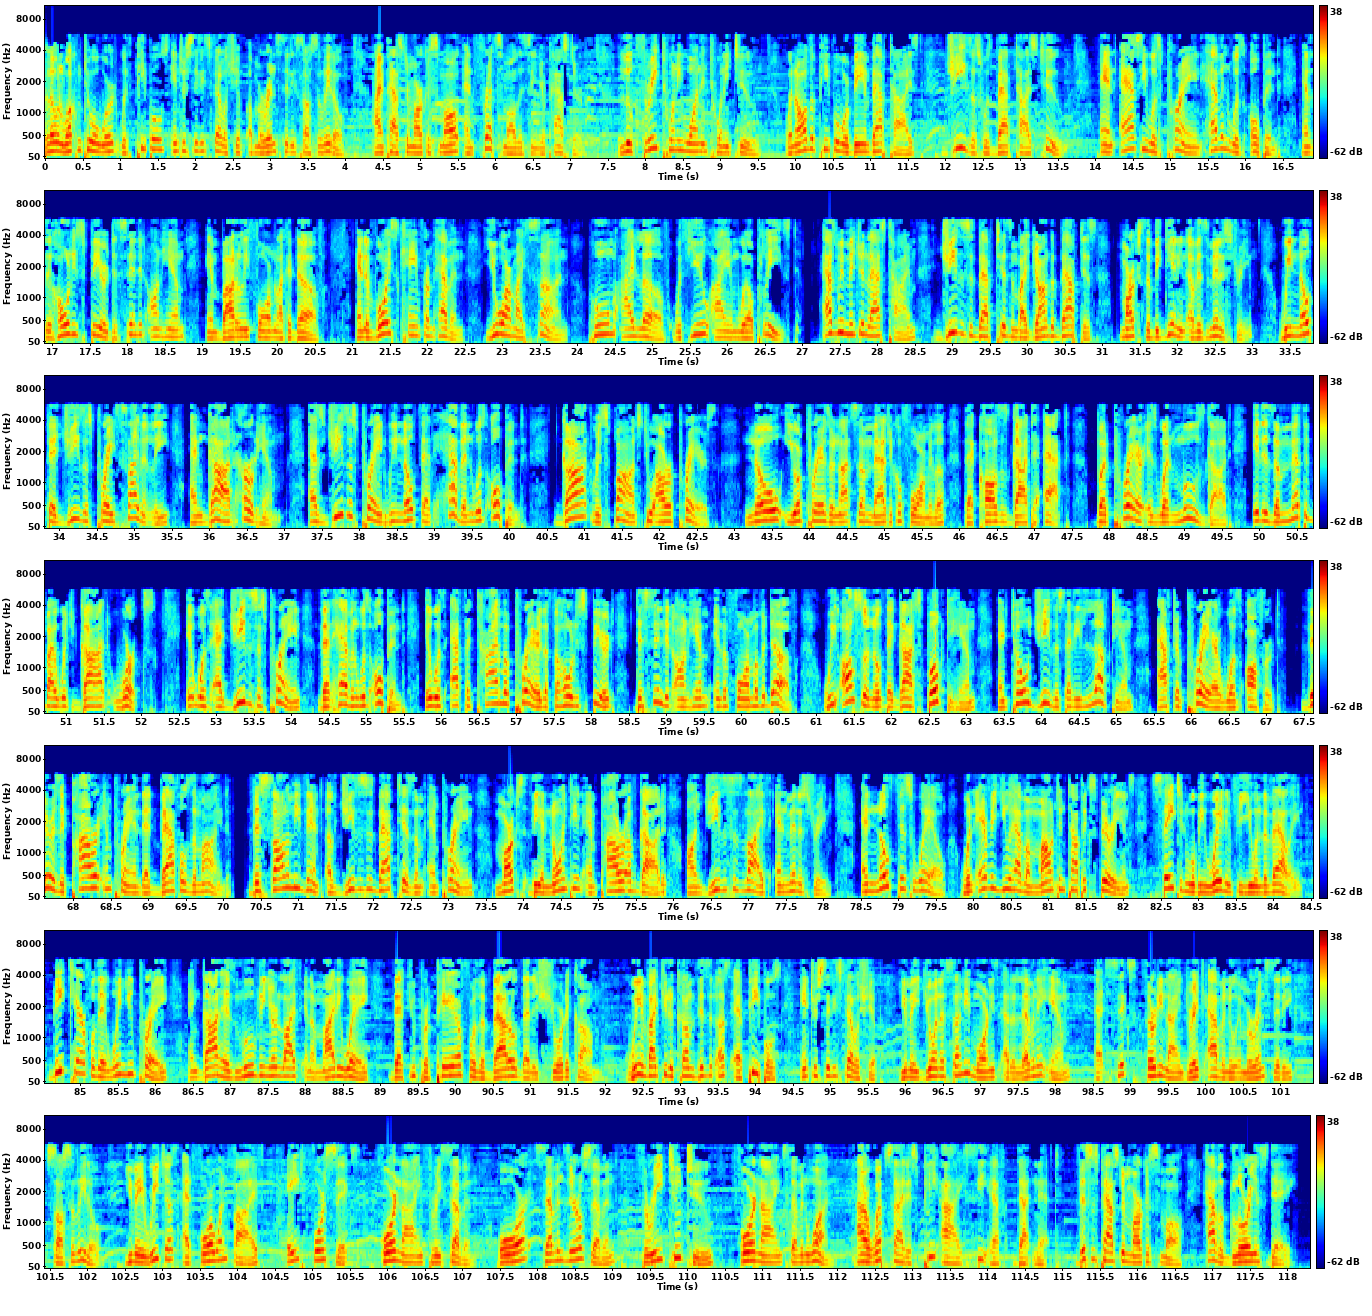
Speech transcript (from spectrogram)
Hello and welcome to a word with People's Intercities Fellowship of Marin City, Sausalito. I'm Pastor Marcus Small and Fred Small, the senior pastor. Luke 3:21 and 22. When all the people were being baptized, Jesus was baptized too. And as he was praying, heaven was opened, and the Holy Spirit descended on him in bodily form like a dove. And a voice came from heaven, You are my son, whom I love. With you I am well pleased. As we mentioned last time, Jesus' baptism by John the Baptist marks the beginning of his ministry. We note that Jesus prayed silently and God heard him. As Jesus prayed, we note that heaven was opened. God responds to our prayers. No, your prayers are not some magical formula that causes God to act. But prayer is what moves God. It is the method by which God works. It was at Jesus' praying that heaven was opened. It was at the time of prayer that the Holy Spirit descended on him in the form of a dove. We also note that God spoke to him and told Jesus that he loved him after prayer was offered. There is a power in praying that baffles the mind. This solemn event of Jesus' baptism and praying marks the anointing and power of God on Jesus' life and ministry. And note this well, whenever you have a mountaintop experience, Satan will be waiting for you in the valley. Be careful that when you pray and God has moved in your life in a mighty way, that you prepare for the battle that is sure to come. We invite you to come visit us at People's Intercities Fellowship. You may join us Sunday mornings at 11 a.m at 639 Drake Avenue in Marin City, Sausalito. You may reach us at 415-846-4937 or 707-322-4971. Our website is picf.net. This is Pastor Marcus Small. Have a glorious day.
